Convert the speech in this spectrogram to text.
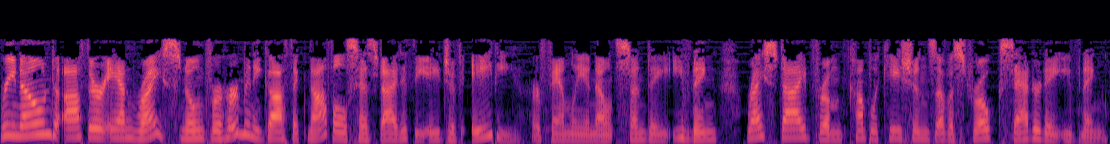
Renowned author Anne Rice, known for her many Gothic novels, has died at the age of 80, her family announced Sunday evening. Rice died from complications of a stroke Saturday evening.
